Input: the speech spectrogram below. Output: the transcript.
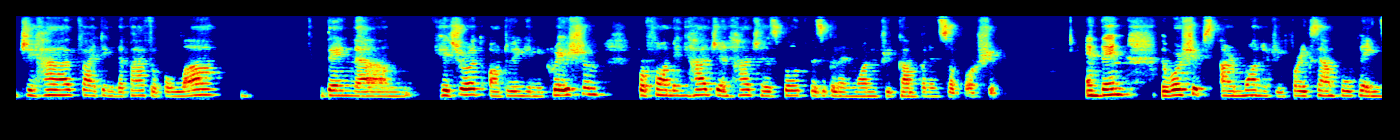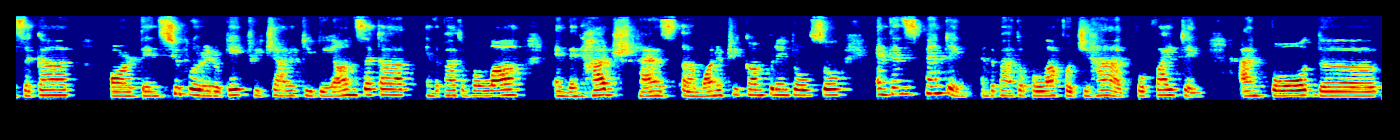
jihad, fighting the path of Allah, then um, hijrat or doing immigration, performing hajj, and hajj has both physical and monetary components of worship. And then the worships are monetary, for example, paying zakat, or then supererogatory charity beyond zakat in the path of Allah. And then Hajj has a monetary component also. And then spending in the path of Allah for jihad, for fighting, and for the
